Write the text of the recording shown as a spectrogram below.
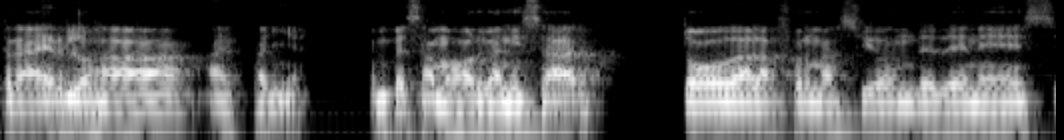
traerlos a, España. Empezamos a organizar toda la formación de DNS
